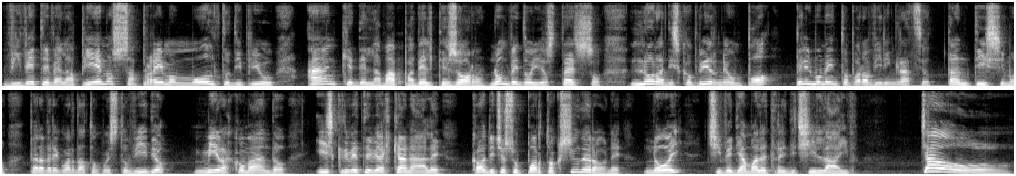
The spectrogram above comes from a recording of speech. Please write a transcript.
vivetevela pieno, sapremo molto di più anche della mappa del tesoro. Non vedo io stesso l'ora di scoprirne un po'. Per il momento però vi ringrazio tantissimo per aver guardato questo video. Mi raccomando, iscrivetevi al canale, codice supporto Xiuderone. Noi ci vediamo alle 13 in live. Ciao!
